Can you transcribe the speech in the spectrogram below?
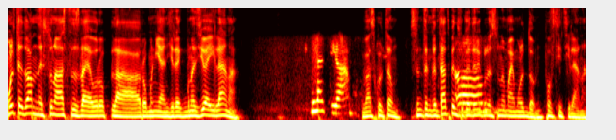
Multe doamne sună astăzi la, Euro- la România în direct. Bună ziua, Ileana! Bună ziua! Vă ascultăm. Sunt încântat pentru că de um, regulă sună mai mult domn. Poftiți, Ileana!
